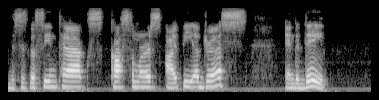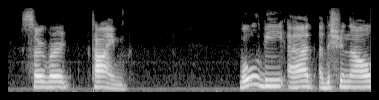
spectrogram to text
This is the syntax customer's IP address and the date server time we will be add additional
